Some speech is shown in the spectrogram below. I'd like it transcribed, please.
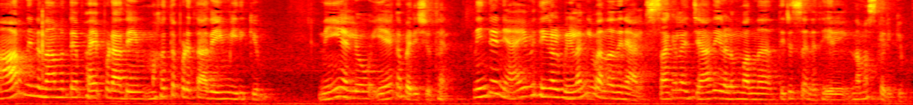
ആർ നിന്റെ നാമത്തെ ഭയപ്പെടാതെയും മഹത്വപ്പെടുത്താതെയും ഇരിക്കും. നീയല്ലോ ഏകപരിശുദ്ധൻ. നിന്റെ ന്യായവിധികൾ വിളങ്ങി വന്നതിനാൽ സകല ജാതികളും വന്ന് തിരുസന്നിധിയിൽ നമസ്കരിക്കും.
